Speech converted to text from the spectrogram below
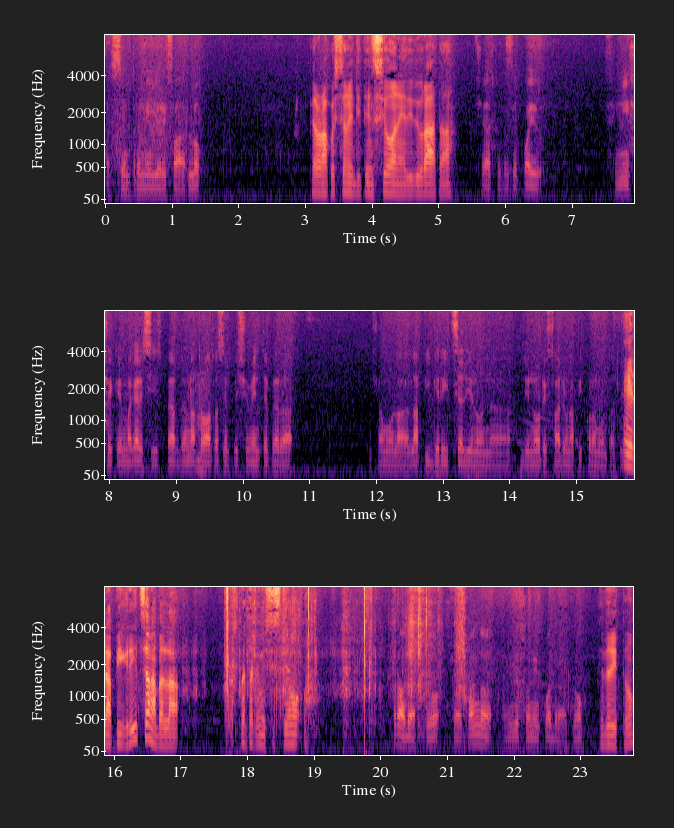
è sempre meglio rifarlo. Per una questione di tensione e di durata? Certo, perché poi finisce che magari si perde una trota semplicemente per diciamo, la, la pigrizia di non, di non rifare una piccola montatura. E la pigrizia è una bella... Aspetta che mi sistemo. Però adesso, cioè, quando io sono inquadrato, È dritto?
